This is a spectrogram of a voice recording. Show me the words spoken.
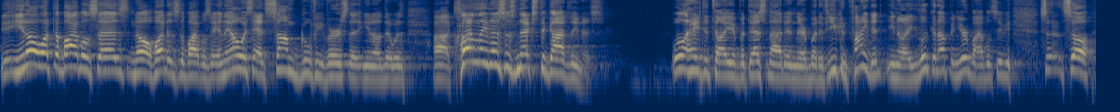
you know what the Bible says? No, what does the Bible say? And they always had some goofy verse that, you know, there was, uh, cleanliness is next to godliness. Well, I hate to tell you, but that's not in there. But if you can find it, you know, you look it up in your Bible. See if you, so, so,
